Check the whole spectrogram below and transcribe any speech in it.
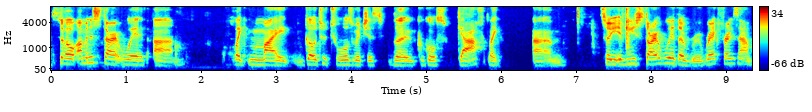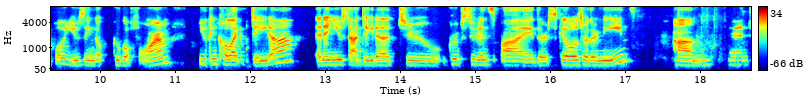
So I'm going to start with um, like my go-to tools, which is the Google GAF, like um, so if you start with a rubric, for example, using a Google form, you can collect data and then use that data to group students by their skills or their needs. Um, and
